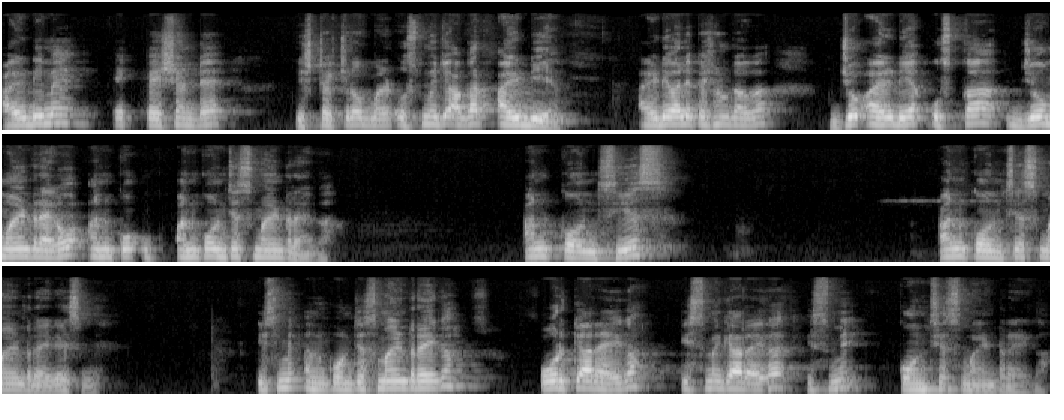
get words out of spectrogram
आईडी में एक पेशेंट है स्ट्रक्चर ऑफ़ माइंड उसमें जो अगर आईडी है आईडी वाले पेशेंट क्या होगा? जो आईडी है उसका जो माइंड रहेगा वो अनकॉन्शियस माइंड रहेगा। अनकॉन्शियस अनकॉन्शियस माइंड रहेगा इसमें। इसमें अनकॉन्शियस माइंड रहेगा और क्या रहेगा? इसमें क्या रहेगा? इसमें कॉन्शियस माइंड रहेगा।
